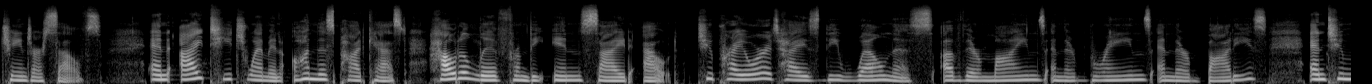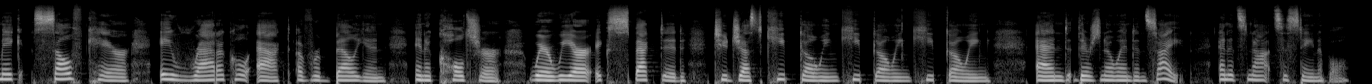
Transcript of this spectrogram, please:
change ourselves. And I teach women on this podcast how to live from the inside out to prioritize the wellness of their minds and their brains and their bodies, and to make self care a radical act of rebellion in a culture where we are expected to just keep going, keep going, keep going, and there's no end in sight, and it's not sustainable.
